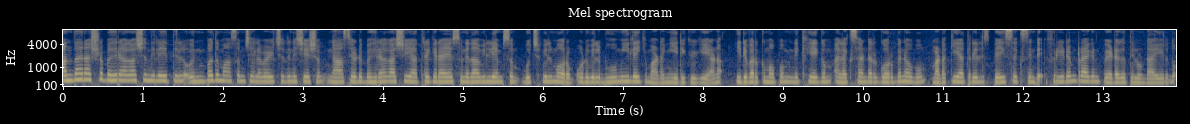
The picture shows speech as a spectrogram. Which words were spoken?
അന്താരാഷ്ട്ര ബഹിരാകാശ നിലയത്തിൽ ഒൻപത് മാസം ചെലവഴിച്ചതിനു ശേഷം നാസയുടെ ബഹിരാകാശ യാത്രികരായ സുനിത വില്യംസും ബുച്ച് വിൽമോറും ഒടുവിൽ ഭൂമിയിലേക്ക് മടങ്ങിയിരിക്കുകയാണ്. ഇരുവർക്കുമൊപ്പം നിഖേഗും അലക്സാണ്ടർ ഗോർബനോവും മടക്കയാത്രയിൽ സ്പേസ് എക്സിന്റെ ഫ്രീഡം ഡ്രാഗൺ പേടകത്തിലുണ്ടായിരുന്നു.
